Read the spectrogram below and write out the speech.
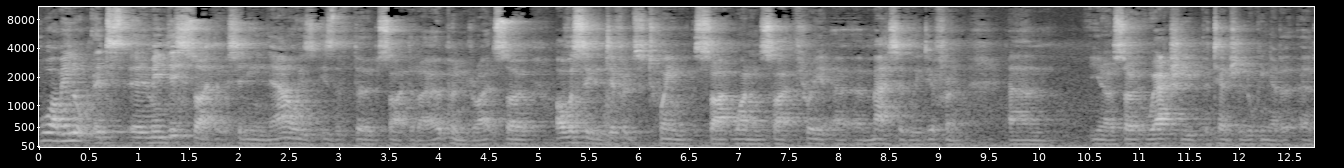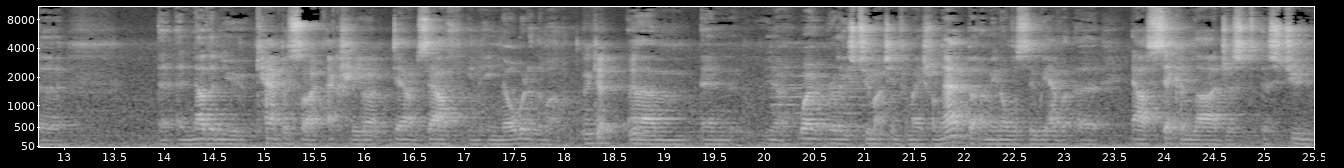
Well, I mean, look, it's. I mean, this site that we're sitting in now is, is the third site that I opened, right? So obviously, the difference between site one and site three are, are massively different. Um, you know, so we're actually potentially looking at a, at a, a another new campus site actually Right. down south in, in Melbourne at the moment. Okay. yeah. Um, and you know, won't release too much information on that. But I mean, obviously, we have a, a, our second largest uh, student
